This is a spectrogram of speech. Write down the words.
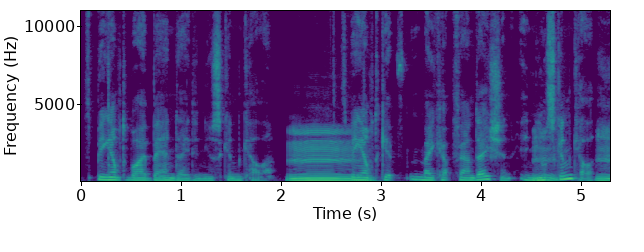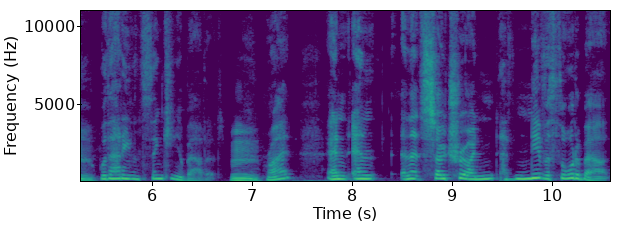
It's being able to buy a band aid in your skin color. Mm. It's being able to get makeup foundation in your skin color without even thinking about it, right? And and and that's so true. I n- have never thought about,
